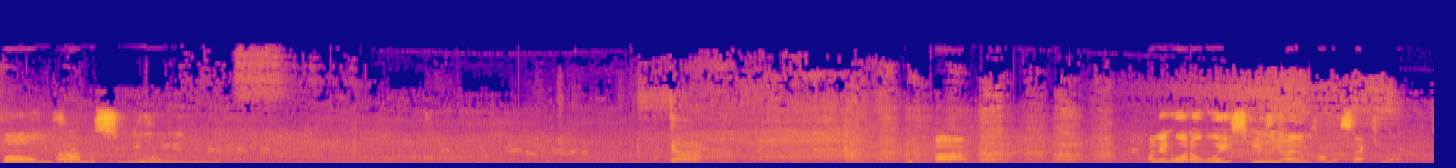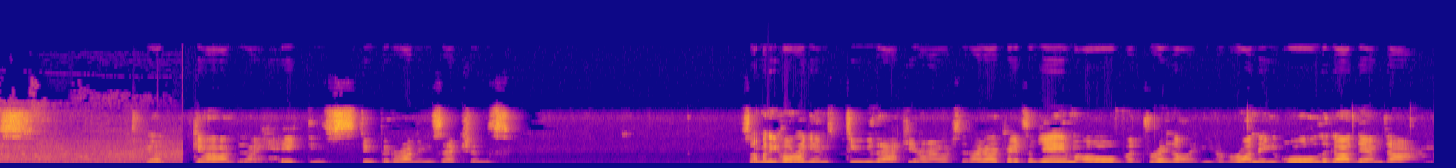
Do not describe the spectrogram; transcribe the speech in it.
falling from the ceiling. Ah. I didn't want to waste healing items on a section like this. Good god, I hate these stupid running sections. So many horror games do that, you know. It's like, okay, it's a game of adrenaline. You're running all the goddamn time.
